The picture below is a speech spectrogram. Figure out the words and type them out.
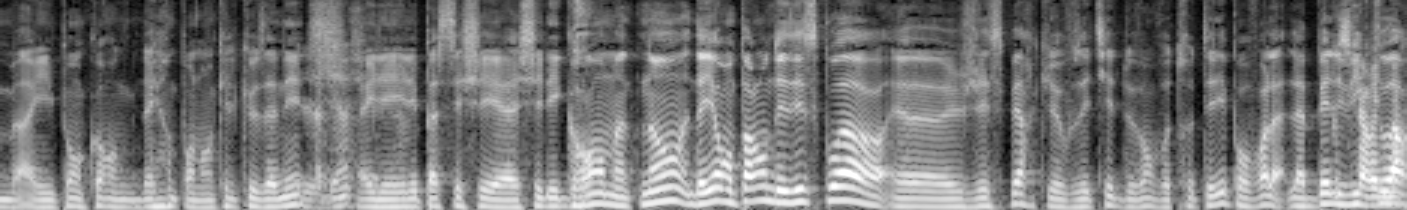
bah, il peut encore, en- d'ailleurs, pendant quelques années. Il fait. Il est, il est passé chez, chez les grands maintenant. D'ailleurs, en parlant des espoirs, euh, j'espère que vous étiez devant votre télé pour voir la, la belle victoire.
